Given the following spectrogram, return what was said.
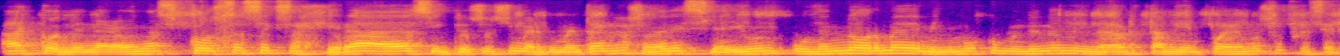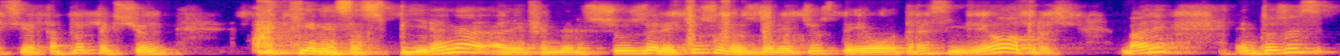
a, condenar a unas cosas exageradas, incluso si me argumentan razonables, si hay una norma de mínimo común denominador, también podemos ofrecer cierta protección a quienes aspiran a, a, defender sus derechos o los derechos de otras y de otros, ¿vale? Entonces,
